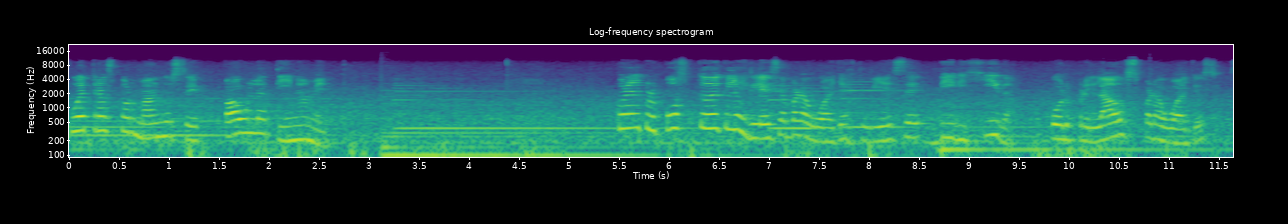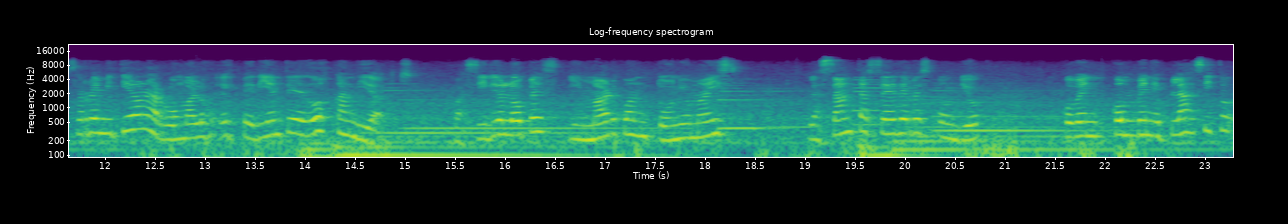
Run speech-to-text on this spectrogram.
fue transformándose paulatinamente. Con el propósito de que la iglesia paraguaya estuviese dirigida por prelados paraguayos, se remitieron a Roma los expedientes de dos candidatos, Basilio López y Marco Antonio Maíz. La Santa Sede respondió con beneplácito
